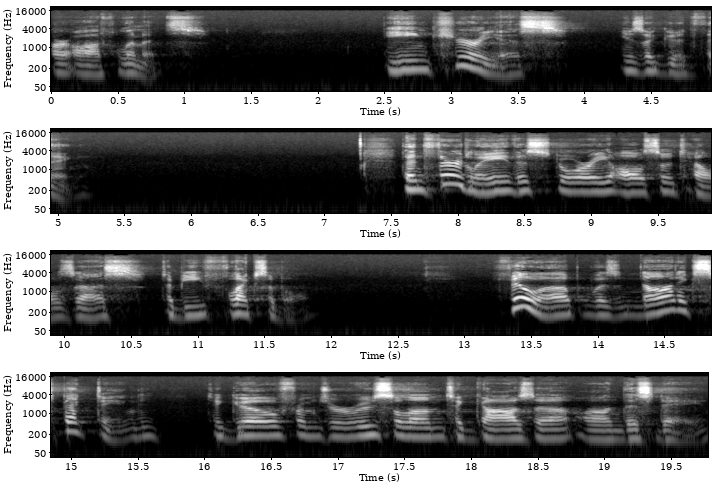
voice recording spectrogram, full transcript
are off limits. Being curious is a good thing. Then, thirdly, this story also tells us to be flexible. Philip was not expecting to go from Jerusalem to Gaza on this day.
